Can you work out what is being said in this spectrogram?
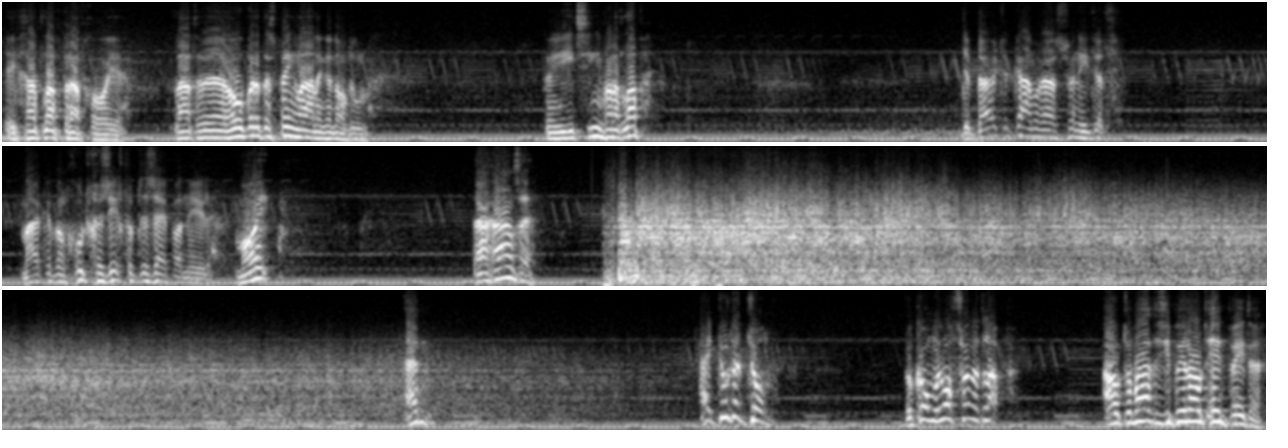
Ik ga het lab eraf gooien. Laten we hopen dat de springladingen nog doen. Kun je iets zien van het lab? De buitencamera is vernietigd. Maar ik heb een goed gezicht op de zijpanelen. Mooi. Daar gaan ze. Hij doet het, John. We komen los van het lab. Automatische piloot in, Peter.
